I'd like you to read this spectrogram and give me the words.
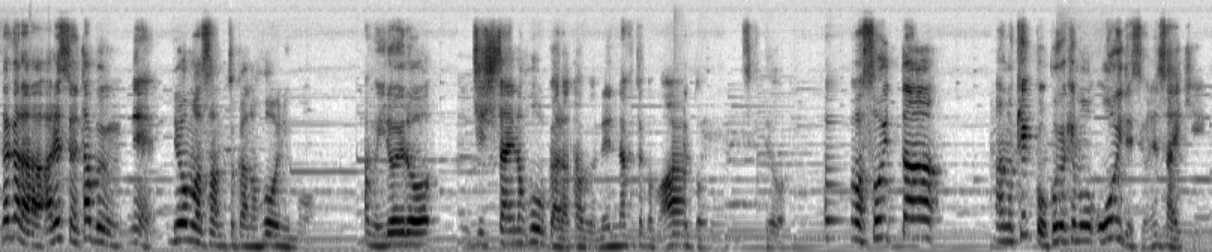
だからあれですよね多分ね龍馬さんとかの方にも多分いろいろ自治体の方から多分連絡とかもあると思うんですけどそういったあの結構お声掛けも多いですよね最近。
